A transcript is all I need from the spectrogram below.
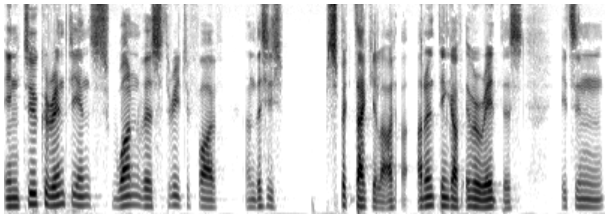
In 2 Corinthians 1, verse 3 to 5, and this is spectacular. I, I don't think I've ever read this. It's in,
